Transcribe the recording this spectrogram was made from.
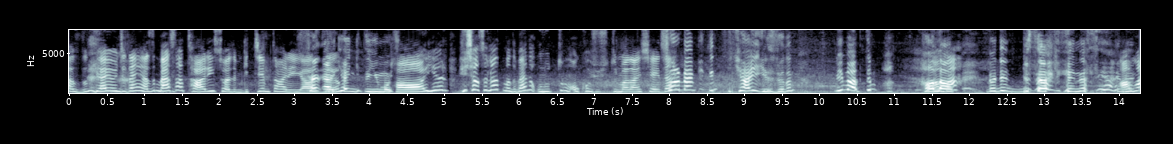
yazdın. Bir ay önceden yazdım. Ben sana tarihi söyledim. Gideceğim tarihi yazdım. sen erken gittin Yumoş. Hayır. Hiç hatırlatmadı. Ben de unuttum o koşuşturmadan şeyden. Sonra ben bir gün hikaye izliyordum. Bir baktım hala. Ama- Böyle bir saniye nasıl yani? Ama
